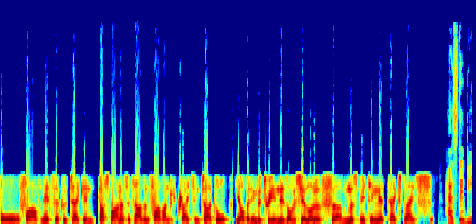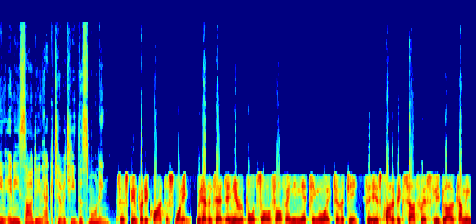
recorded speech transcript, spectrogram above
four or five nets that were taken, plus minus 1,500 crates in total. Yeah, but in between, there's obviously a lot of um, misnetting that takes place. Has there been any sardine activity this morning? It's been pretty quiet this morning. We haven't had any reports of, of any netting or activity. There is quite a big southwesterly blow coming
